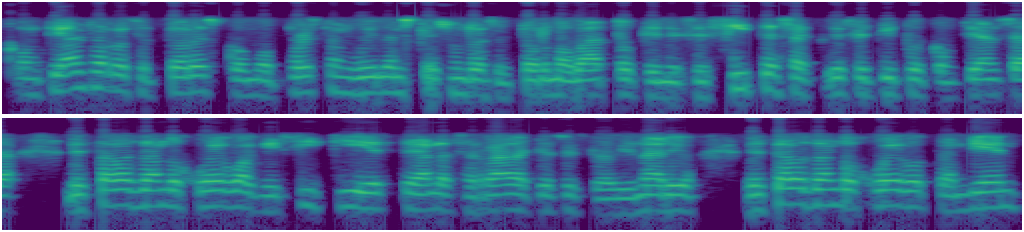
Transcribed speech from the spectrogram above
confianza a receptores como Preston Williams, que es un receptor novato que necesita ese tipo de confianza. Le estabas dando juego a Gesicki, este ala cerrada que es extraordinario. Le estabas dando juego también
